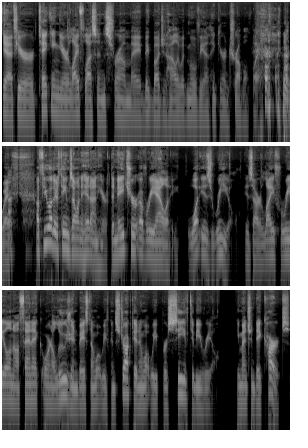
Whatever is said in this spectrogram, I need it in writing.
Yeah, if you're taking your life lessons from a big budget Hollywood movie, I think you're in trouble. But anyway, a few other themes I want to hit on here. The nature of reality. What is real? Is our life real and authentic or an illusion based on what we've constructed and what we perceive to be real? You mentioned Descartes,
